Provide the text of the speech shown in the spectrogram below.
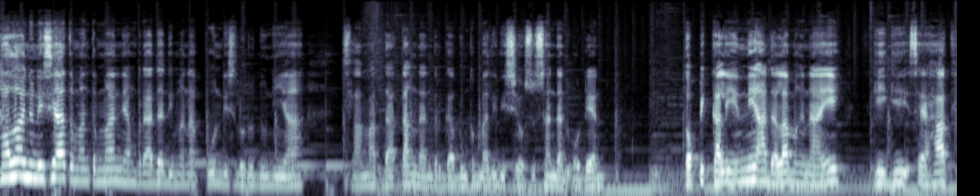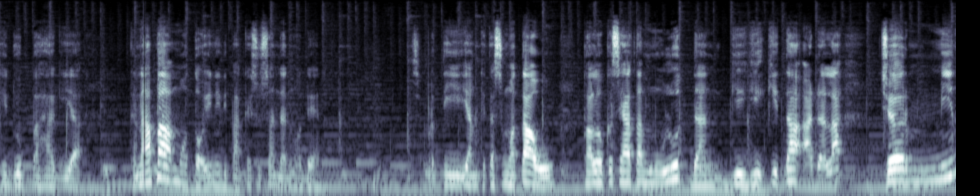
Halo Indonesia, teman-teman yang berada di mana pun di seluruh dunia. Selamat datang dan bergabung kembali di show Susan dan Oden. Topik kali ini adalah mengenai gigi sehat hidup bahagia. Kenapa moto ini dipakai Susan dan Oden? Seperti yang kita semua tahu, kalau kesehatan mulut dan gigi kita adalah cermin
